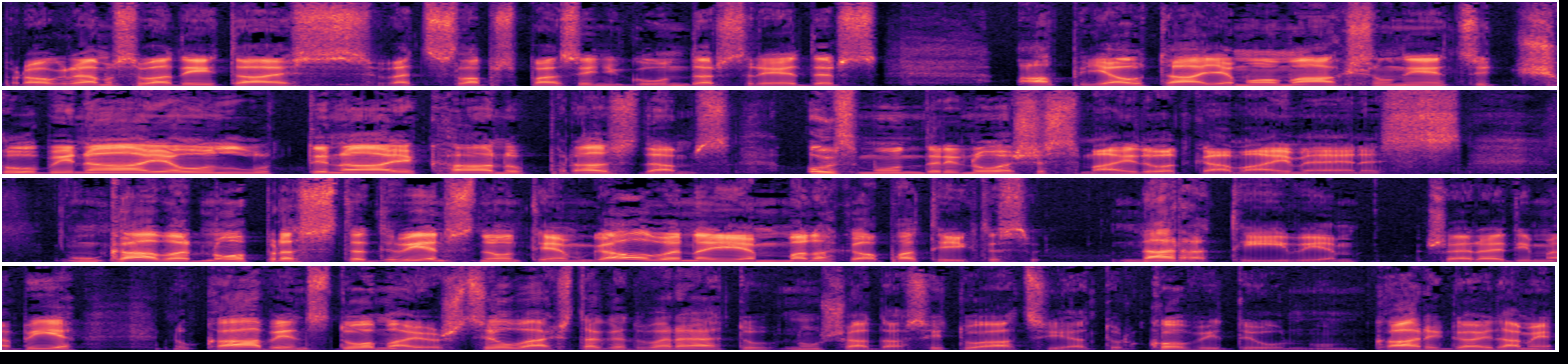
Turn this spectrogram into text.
Programmas vadītājs, vecs labs paziņu Gundars Rēders apjautājamo mākslinieci čubināja un lutināja kā nu prasdams, uzmundrinoši smaidot kā maimēnesis. Un kā var noprast, tad viens no tiem galvenajiem, man atkal patīk tas narratīviem šajā raidījumā bija, nu, kā viens domājošs cilvēks tagad varētu nu, šādā situācijā, tur Covid un, un kari gaidāmie,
